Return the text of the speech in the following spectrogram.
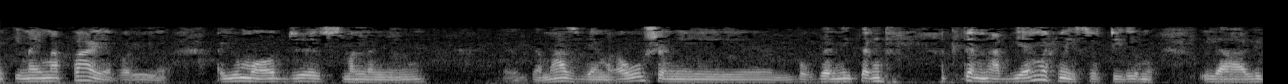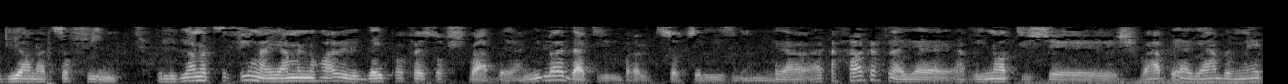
מקימי מפא"י, אבל... היו מאוד אה, שמאלנים גם אז, והם ראו שאני בורגנית הקטנה, והם הכניסו אותי לליגיון הצופים. וליגיון הצופים היה מנוהל על ידי פרופסור שוואבה. אני לא ידעתי על סוציאליזם. רק אחר כך הבינותי ששוואבה היה באמת,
